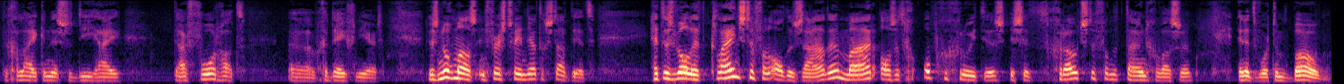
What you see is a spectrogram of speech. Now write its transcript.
de gelijkenissen die hij daarvoor had uh, gedefinieerd. Dus nogmaals, in vers 32 staat dit. Het is wel het kleinste van al de zaden, maar als het opgegroeid is, is het het grootste van de tuingewassen en het wordt een boom.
